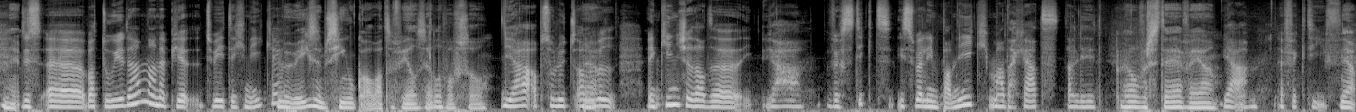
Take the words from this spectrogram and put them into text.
Nee. Dus eh, wat doe je dan? Dan heb je twee technieken. Bewegen ze misschien ook al wat te veel zelf of zo. Ja, absoluut. Alhoewel, een kindje dat eh, ja, verstikt, is wel in paniek, maar dat gaat allee, Wel verstijven, ja. ja, effectief. Ja.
